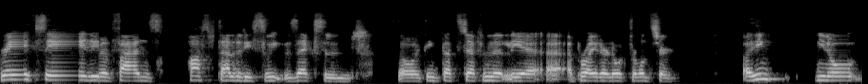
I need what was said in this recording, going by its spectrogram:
Great stadium and fans, hospitality suite was excellent. So I think that's definitely a, a brighter note for Munster. I think, you know,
